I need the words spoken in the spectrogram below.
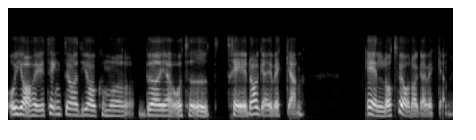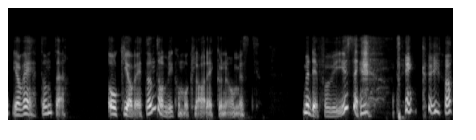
Och jag har ju tänkt då att jag kommer börja att ta ut tre dagar i veckan. Eller två dagar i veckan. Jag vet inte. Och jag vet inte om vi kommer klara det ekonomiskt. Men det får vi ju se, tänker jag.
